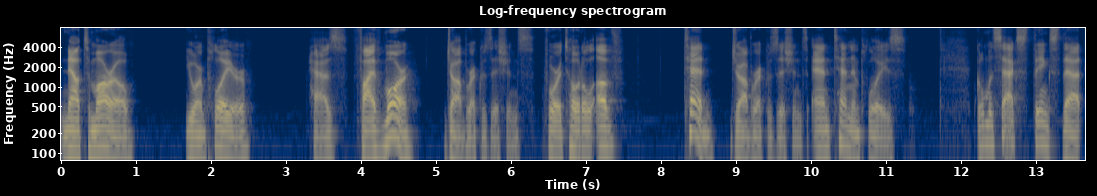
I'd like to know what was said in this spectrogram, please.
Now, tomorrow, your employer has five more job requisitions for a total of 10 job requisitions and 10 employees. Goldman Sachs thinks that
